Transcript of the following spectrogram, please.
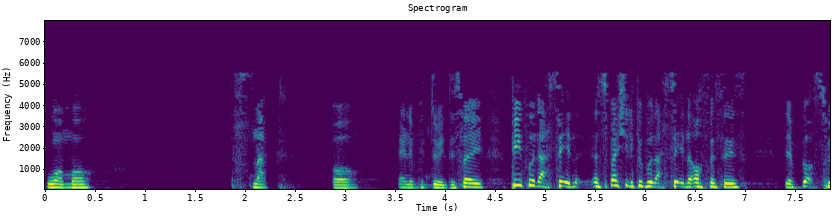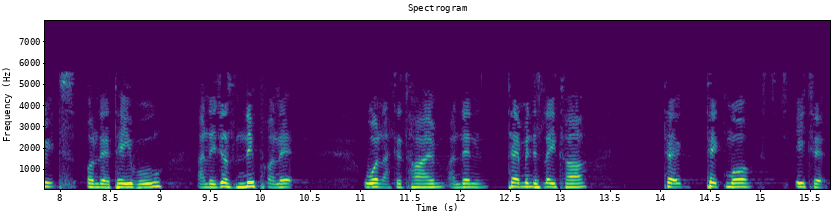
one more snack or anything doing this. So people that sit in, especially people that sit in the offices, they've got sweets on their table and they just nip on it one at a time and then 10 minutes later, take, take more, eat it.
